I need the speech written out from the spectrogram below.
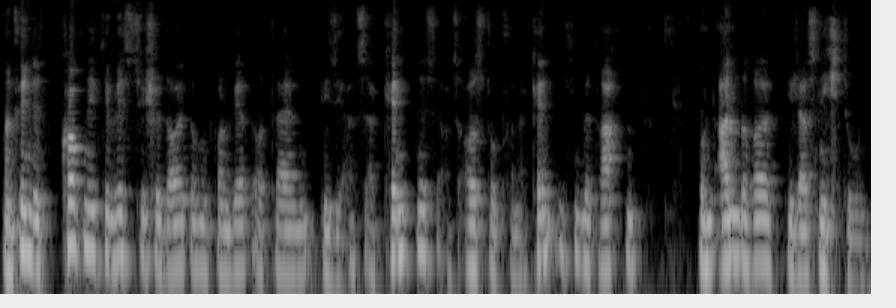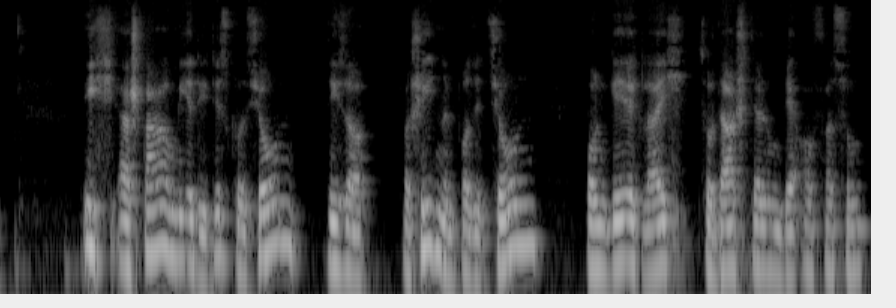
Man findet kognitivistische Deutungen von Werturteilen, die sie als Erkenntnis, als Ausdruck von Erkenntnissen betrachten, und andere, die das nicht tun. Ich erspare mir die Diskussion dieser verschiedenen Positionen und gehe gleich zur Darstellung der Auffassung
